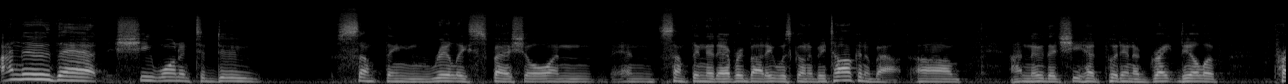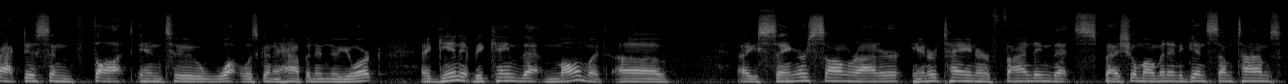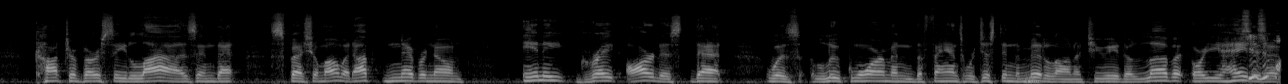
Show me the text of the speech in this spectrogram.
I knew that she wanted to do something really special and and something that everybody was going to be talking about. Um, I knew that she had put in a great deal of practice and thought into what was going to happen in New York. Again, it became that moment of a singer, songwriter, entertainer finding that special moment. And again, sometimes controversy lies in that special moment. I've never known any great artist that was lukewarm and the fans were just in the mm. middle on it. You either love it or you hate She's it.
